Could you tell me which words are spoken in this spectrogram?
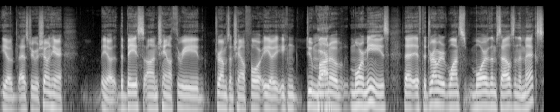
you know, as Drew was showing here, you know the bass on channel three drums on channel four you know you can do mono more me's that if the drummer wants more of themselves in the mix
